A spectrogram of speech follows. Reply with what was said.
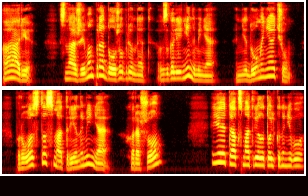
«Ари!» С нажимом продолжил брюнет. «Взгляни на меня. Не думай ни о чем. Просто смотри на меня. Хорошо?» Я и так смотрела только на него,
